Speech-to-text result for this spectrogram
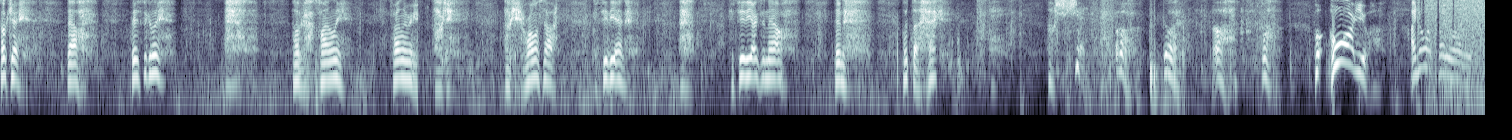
Okay, now, basically, oh god, finally, finally, okay, okay, we're almost out. Can see the end. Can see the exit now. And what the heck? Oh shit! Oh god! Oh. Who, who are you? I know I saw you earlier.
